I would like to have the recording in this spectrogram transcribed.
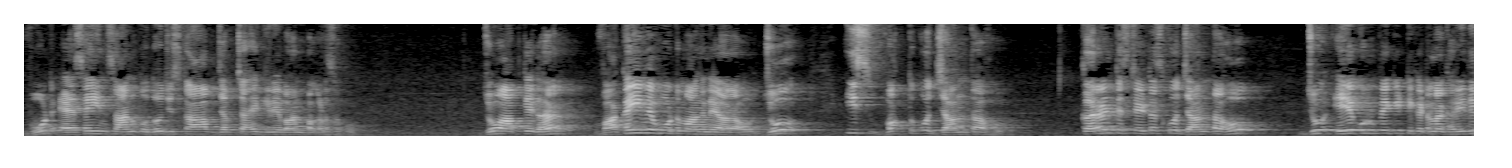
वोट ऐसे इंसान को दो जिसका आप जब चाहे गिरेबान पकड़ सको। जो आपके घर वाकई में वोट मांगने आ रहा हो, जो इस वक्त को जानता हो करंट स्टेटस को जानता हो, जो एक रुपए की टिकट ना खरीदे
